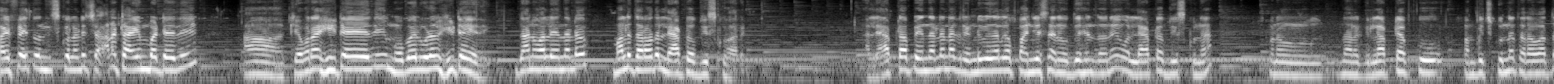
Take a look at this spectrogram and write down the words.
వైఫైతో తీసుకోవాలంటే చాలా టైం పట్టేది. కెమెరా హీట్ అయ్యేది మొబైల్ కూడా హీట్ అయ్యేది. దానివల్ల ఏంటంటే మళ్ళీ తర్వాత ల్యాప్టాప్ తీసుకోవాలి. ఆ ల్యాప్టాప్ ఏంటంటే నాకు రెండు విధాలుగా పనిచేసే ఉద్దేశంతోనే ఒక ల్యాప్టాప్ తీసుకున్నా. మనం దానికి ల్యాప్టాప్ పంపించుకున్న తర్వాత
